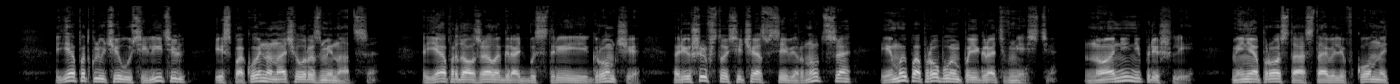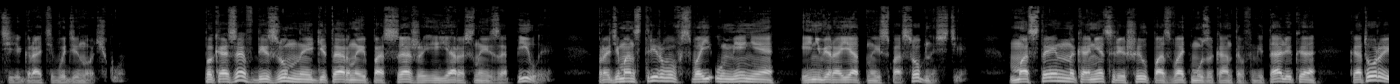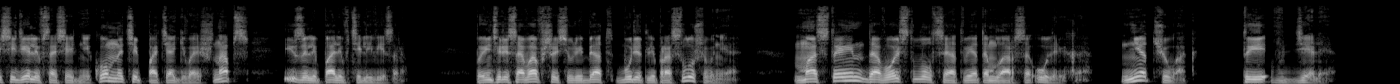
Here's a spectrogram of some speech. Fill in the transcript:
Я подключил усилитель и спокойно начал разминаться. Я продолжал играть быстрее и громче, решив, что сейчас все вернутся, и мы попробуем поиграть вместе. Но они не пришли. Меня просто оставили в комнате играть в одиночку. Показав безумные гитарные пассажи и яростные запилы, продемонстрировав свои умения и невероятные способности, Мастейн наконец решил позвать музыкантов «Металлика», которые сидели в соседней комнате, потягивая шнапс и залипали в телевизор. Поинтересовавшись у ребят, будет ли прослушивание, Мастейн довольствовался ответом Ларса Ульриха. «Нет, чувак, ты в деле».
